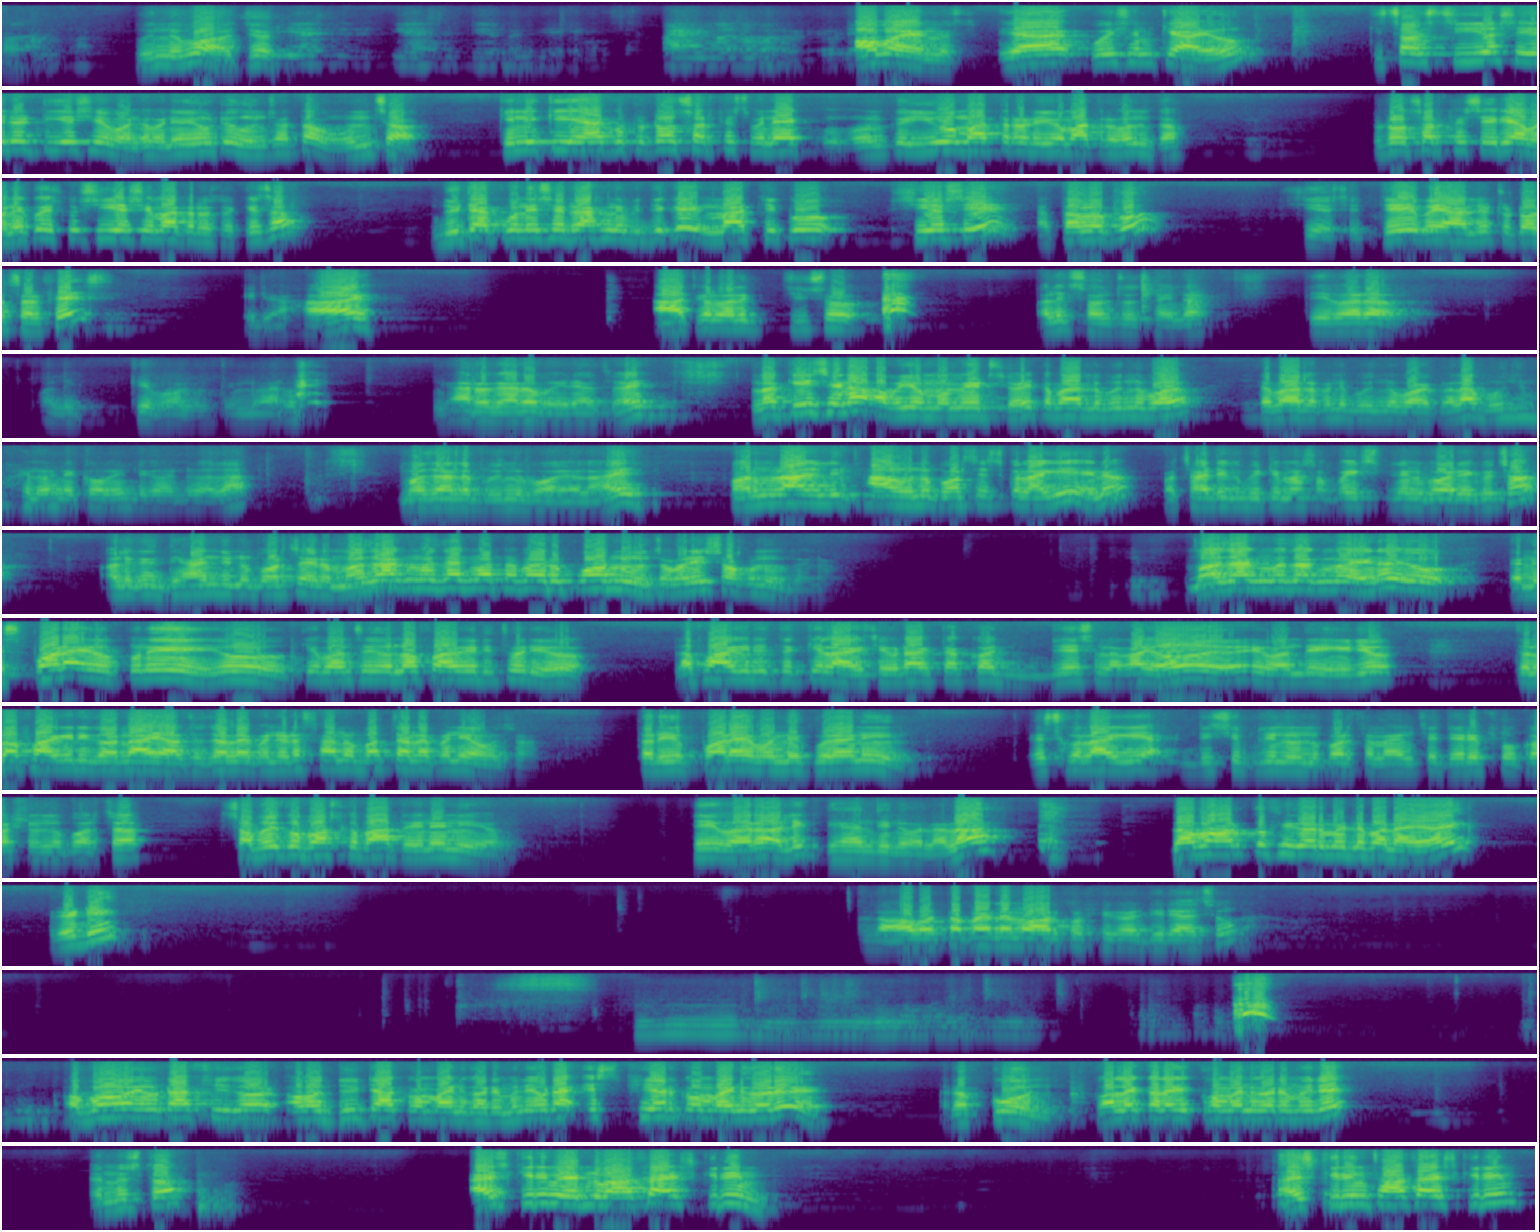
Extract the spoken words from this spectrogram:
बुझ्नुभयो? हजुर अब हेर्नुहोस् यहाँ क्वेसन के आयो कि सर सिएसए र टिएसए भन्यो भने एउटै हुन्छ त? हुन्छ। किनकि यहाँको टोटल सर्फेस भने भनेको यो मात्र र यो मात्र हो नि त। टोटल सर्फेस एरिया भनेको यसको सिएसए मात्र छ। के छ? दुईटा कुन यसरी राख्ने बित्तिकै माथिको सिएसए तलको सिएसए त्यही भइहाल्यो टोटल सर्फेस एरिया है आजकल अलिक चिसो अलिक सन्चो छैन। त्यही भएर अलिक के भन्नु तिमीहरूलाई? गाह्रो गाह्रो भइरहेछ है। ल केही छैन। अब यो मोमेन्ट छु है। तपाईँहरूले बुझ्नुभयो। तपाईँहरूले पनि बुझ्नुभएको होला। बुझ्नु भएन भने कमेन्ट गर्नु होला मजाले बुझ्नुभयो होला है? फर्मुला अलिअलि थाहा हुनुपर्छ यसको लागि होइन? पछाडिको भिडियोमा सबै एक्सप्लेन गरेको छ। अलिकति ध्यान दिनुपर्छ र मजाक मजाकमा तपाईँहरू पढ्नुहुन्छ भने सक्नु हुँदैन। मजाक मजाकमा होइन यो हेर्नुहोस् पढाइ हो कुनै यो के भन्छ यो लफागिरी थोरै हो। लफागिरी त के लागेको छ? एउटा टक्क ड्रेस लगायो है भन्दै हिँड्यो। त्यो लफागिरी गर्न आइहाल्छ जसलाई पनि एउटा सानो बच्चालाई पनि आउँछ। तर यो पढाइ भन्ने कुरा नि यसको लागि डिसिप्लिन हुनुपर्छ मान्छे धेरै फोकस हुनुपर्छ। सबैको बसको बात होइन नि यो। त्यही भएर अलिक ध्यान दिनु होला ल? ल अब अर्को फिगर मैले बनाएँ है। रेडी ल अब तपाईँलाई म अर्को फिगर दिइरहेको छु। अब एउटा फिगर अब दुईटा कम्बाइन गरेँ मैले। एउटा स्फियर कम्बाइन गरेँ र कोन कसलाई कसलाई कम्बाइन गरेँ मैले? हेर्नुहोस् त आइसक्रिम हेर्नु भएको छ आइसक्रिम आइसक्रिम थाहा छ आइसक्रिम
